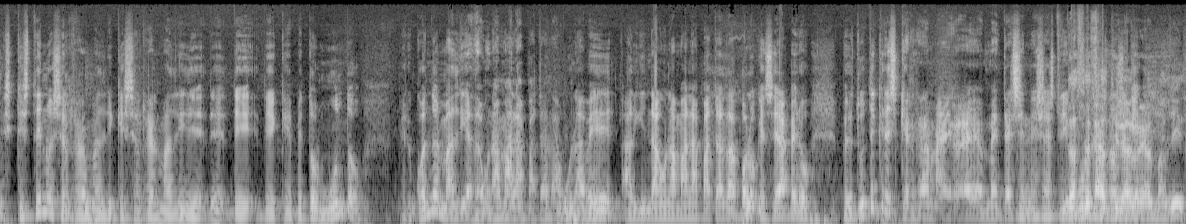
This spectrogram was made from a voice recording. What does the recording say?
es que este no es el Real Madrid, que es el Real Madrid de, de- de- de que ve todo el mundo. Pero cuando el Madrid ha dado una mala patada, alguna vez alguien da una mala patada por lo que sea, pero, pero tú te crees que el eh, meterse en esas No hace trifulcas, falta ir sé qué? Real Madrid.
